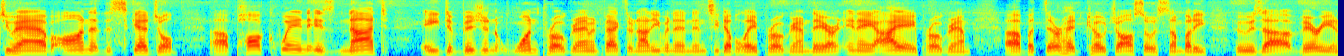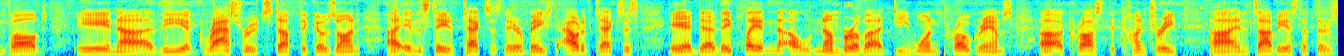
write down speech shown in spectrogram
to have on the schedule. Uh, Paul Quinn is not a Division One program. In fact, they're not even an NCAA program. They are an NAIA program. Uh, but their head coach also is somebody who is uh, very involved in uh, the grassroots stuff that goes on uh, in the state of Texas. They are based out of Texas, and uh, they play in a number of uh, D1 programs across the country. And it's obvious that there's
